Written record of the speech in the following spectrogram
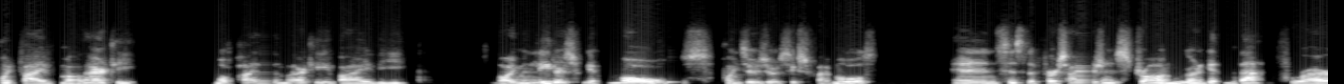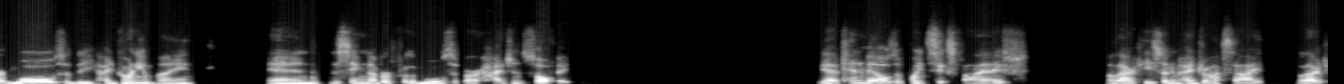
0.5 molarity. Multiply the molarity by the volume in liters, we get moles, 0.0065 moles. And since the first hydrogen is strong, we're going to get that for our moles of the hydronium ion and the same number for the moles of our hydrogen sulfate. We have 10 mLs of 0.65 molarity sodium hydroxide. Molarity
